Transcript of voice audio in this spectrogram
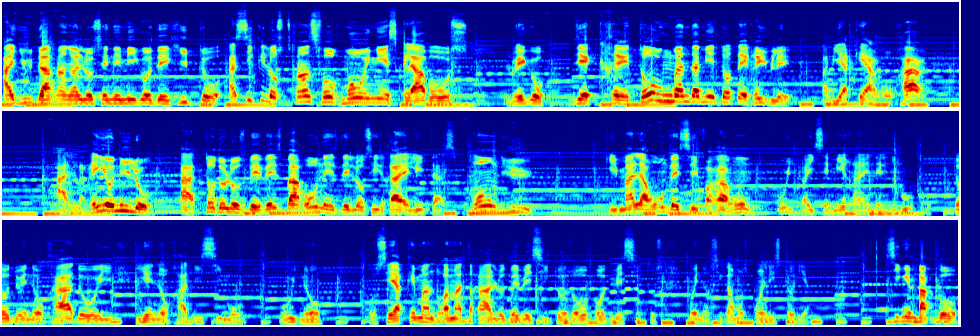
ayudaran a los enemigos de Egipto, así que los transformó en esclavos. Luego decretó un mandamiento terrible. Había que arrojar al río Nilo a todos los bebés varones de los israelitas. Mon Dieu, qué mala onda ese faraón. Uy, ahí se mira en el dibujo, todo enojado y, enojadísimo. Uy, no. O sea que mandó a matar a los bebecitos, oh, pobrecitos. Bueno, sigamos con la historia. Sin embargo,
